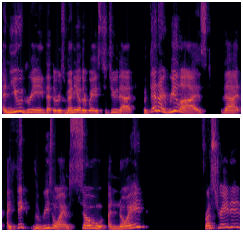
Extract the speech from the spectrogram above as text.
and you agreed that there was many other ways to do that but then i realized that i think the reason why i'm so annoyed frustrated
